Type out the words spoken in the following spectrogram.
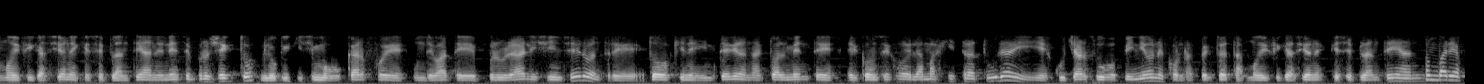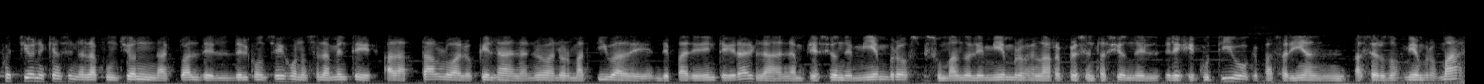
modificaciones que se plantean en este proyecto. Lo que quisimos buscar fue un debate plural y sincero entre todos quienes integran actualmente el Consejo de la Magistratura y escuchar sus opiniones con respecto a estas modificaciones que se plantean. Son varias cuestiones que hacen a la función actual del, Consejo, no solamente adaptarlo a lo que es la, nueva normativa de, de paridad integral, la, ampliación de miembros, sumándole miembros en la representación del, Ejecutivo, que pasarían a ser dos miembros más,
